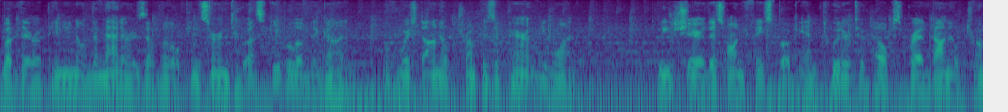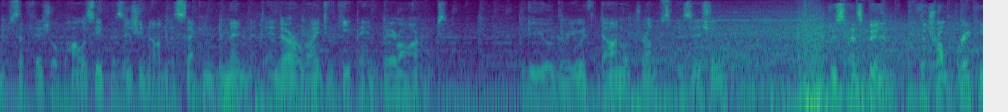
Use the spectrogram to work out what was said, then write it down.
but their opinion on the matter is of little concern to us people of the gun, of which Donald Trump is apparently one. Please share this on Facebook and Twitter to help spread Donald Trump's official policy position on the Second Amendment and our right to keep and bear arms. Do you agree with Donald Trump's position? This has been the Trump Breaking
